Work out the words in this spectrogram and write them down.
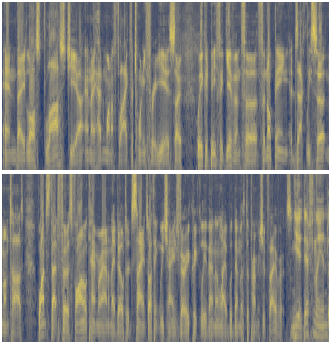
and they lost last year, and they hadn't won a flag for 23 years. So we could be forgiven for, for not being exactly certain on TARS. Once that first final came around and they belted Saints, I think we changed very quickly then and labelled them as the premiership favourites. Yeah, definitely, and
